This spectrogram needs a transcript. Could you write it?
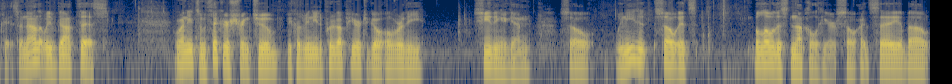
Okay, so now that we've got this, we're going to need some thicker shrink tube because we need to put it up here to go over the sheathing again. So we need it so it's below this knuckle here. So I'd say about,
